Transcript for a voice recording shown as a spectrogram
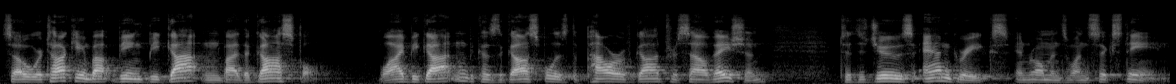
So we're talking about being begotten by the gospel. Why begotten? Because the gospel is the power of God for salvation to the Jews and Greeks in Romans 1:16.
